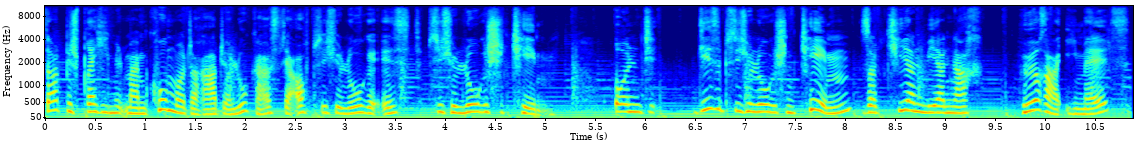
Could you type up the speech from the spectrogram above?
Dort bespreche ich mit meinem Co-Moderator Lukas, der auch Psychologe ist, psychologische Themen. Und diese psychologischen Themen sortieren wir nach Hörer-E-Mails,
